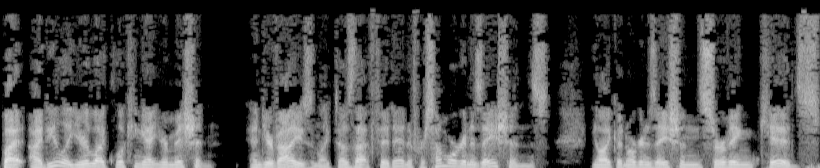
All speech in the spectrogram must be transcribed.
But ideally, you're like looking at your mission and your values and like, does that fit in? And for some organizations, you know, like an organization serving kids,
